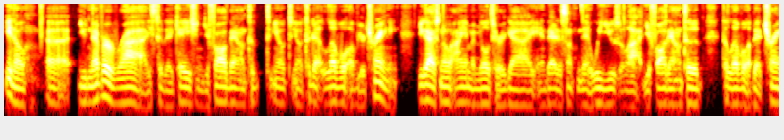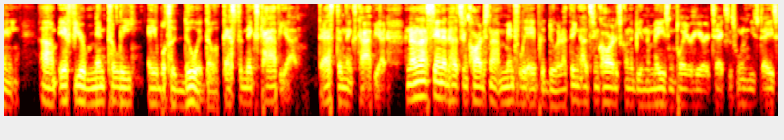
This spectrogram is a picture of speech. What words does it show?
you know, uh, you never rise to the occasion. You fall down to, to, you know, to, you know, to that level of your training. You guys know I am a military guy, and that is something that we use a lot. You fall down to the level of that training. Um, if you're mentally able to do it, though, that's the next caveat. That's the next caveat. And I'm not saying that Hudson Card is not mentally able to do it. I think Hudson Card is going to be an amazing player here at Texas one of these days.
